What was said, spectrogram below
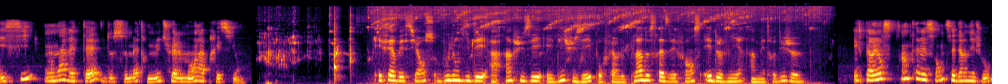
Et si on arrêtait de se mettre mutuellement la pression? Effervescience, bouillon d'idées à infuser et diffuser pour faire le plein de stress défense et devenir un maître du jeu. Expérience intéressante ces derniers jours,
